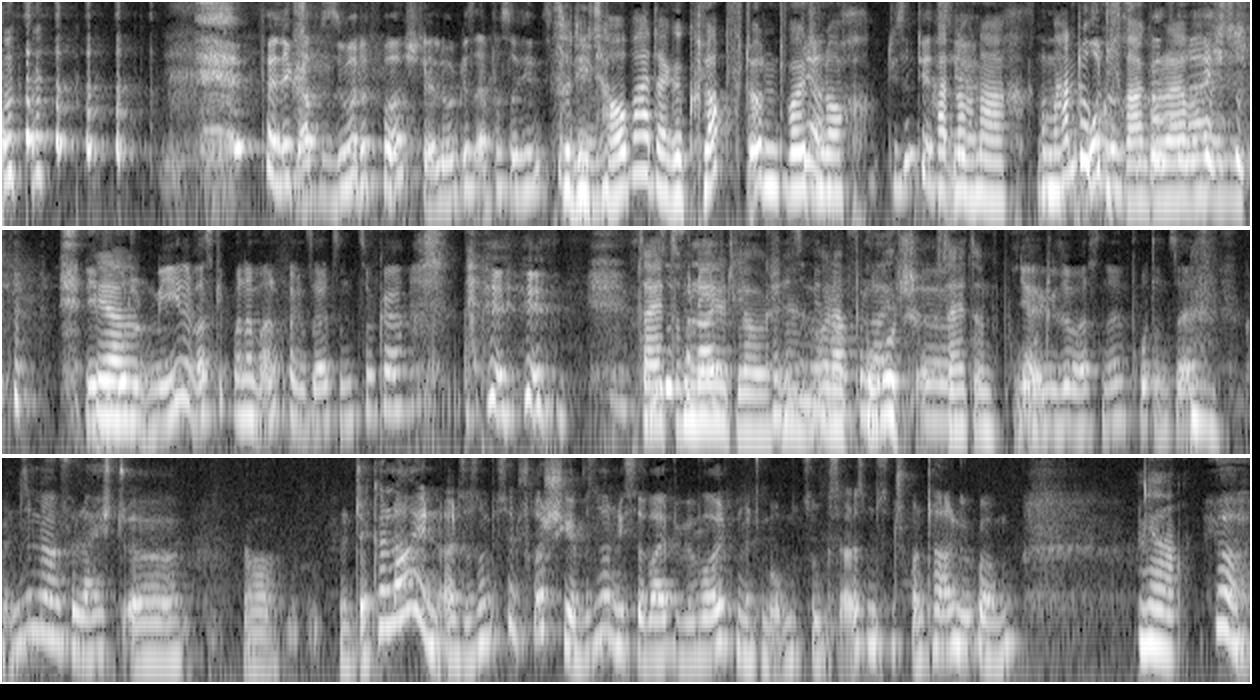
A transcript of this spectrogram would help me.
Völlig absurde Vorstellung, das einfach so hinzunehmen. So, die Taube hat da geklopft und wollte ja, noch, die sind jetzt hat hier. noch nach einem Handtuch gefragt oder was. Nee, ja. Brot und Mehl, was gibt man am Anfang? Salz und Zucker? Salz und Mehl, glaube ich. Ne? Oder Brot, äh, Salz und Brot. Ja, irgendwie sowas, ne? Brot und Salz. Können Sie mir vielleicht, äh, ja, eine Deckeleien, also so ein bisschen frisch hier. Wir sind noch nicht so weit, wie wir wollten mit dem Umzug. Ist alles ein bisschen spontan gekommen. Ja. Ja.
